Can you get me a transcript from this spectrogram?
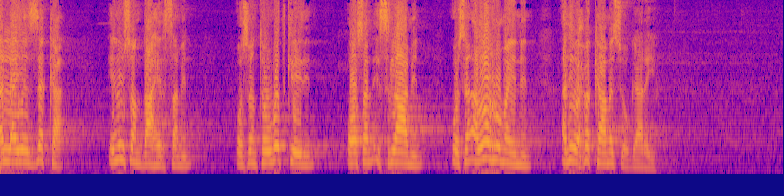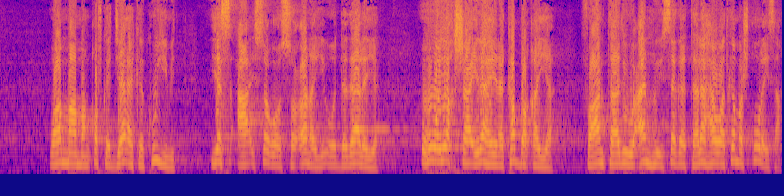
anlaa yazaka inuusan daahirsamin oosan towbad keenin oosan islaamin oosan alla rumaynin adiga waxba kaama soo gaarayo. Wa amaa man qofka jaa'aka ku yimid yascaa isagoo soconaya oo dadaalaya wa huwa yakhshaa ilaahayna ka baqaya fa anta adigu canhu isaga talaha waad ka mashquulaysaa.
